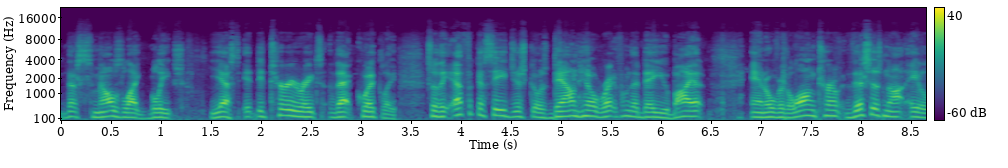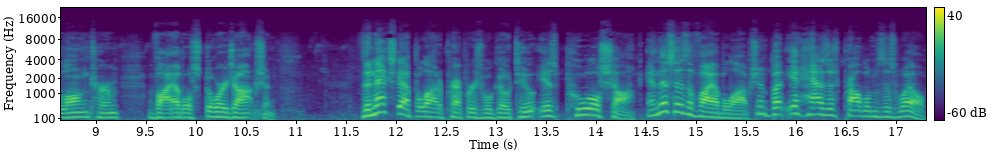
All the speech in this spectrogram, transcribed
that smells like bleach. Yes, it deteriorates that quickly. So the efficacy just goes downhill right from the day you buy it. And over the long term, this is not a long-term viable storage option. The next step a lot of preppers will go to is pool shock. And this is a viable option, but it has its problems as well.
